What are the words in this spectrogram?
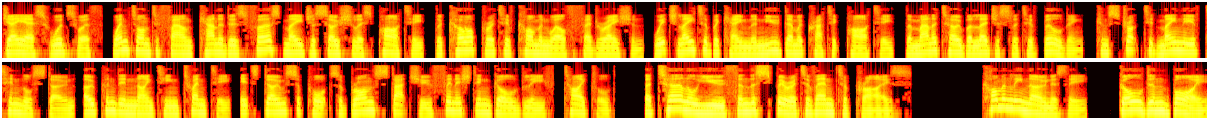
J.S. Woodsworth, went on to found Canada's first major socialist party, the Cooperative Commonwealth Federation, which later became the New Democratic Party. The Manitoba Legislative Building, constructed mainly of Tyndall stone, opened in 1920. Its dome supports a bronze statue finished in gold leaf, titled Eternal Youth and the Spirit of Enterprise, commonly known as the Golden Boy.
